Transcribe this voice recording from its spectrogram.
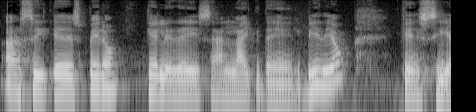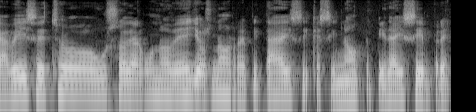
Así que espero que le deis al like del vídeo que si habéis hecho uso de alguno de ellos no repitáis y que si no, que pidáis siempre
